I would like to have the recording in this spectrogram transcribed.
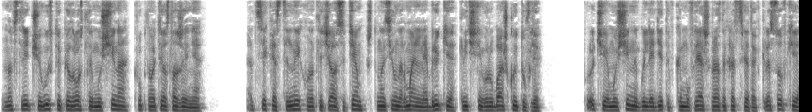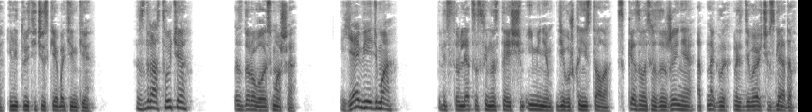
Навстречу выступил рослый мужчина крупного телосложения. От всех остальных он отличался тем, что носил нормальные брюки, коричневую рубашку и туфли. Прочие мужчины были одеты в камуфляж разных расцветок, кроссовки или туристические ботинки. «Здравствуйте!» – здоровалась Маша. «Я ведьма!» Представляться своим настоящим именем девушка не стала, сказывалось раздражение от наглых раздевающих взглядов.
